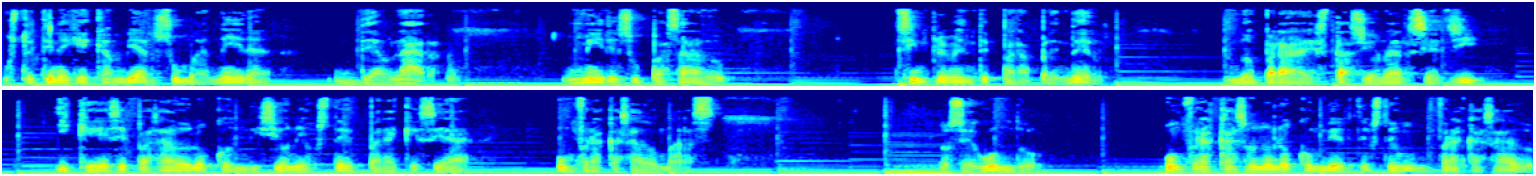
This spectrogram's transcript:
Usted tiene que cambiar su manera de hablar. Mire su pasado simplemente para aprender, no para estacionarse allí y que ese pasado lo condicione a usted para que sea un fracasado más. Lo segundo, un fracaso no lo convierte usted en un fracasado.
